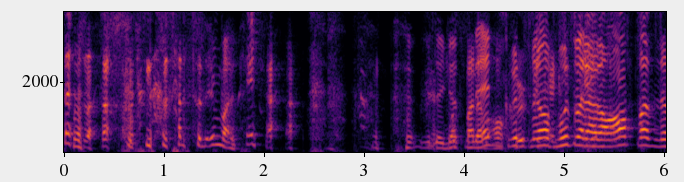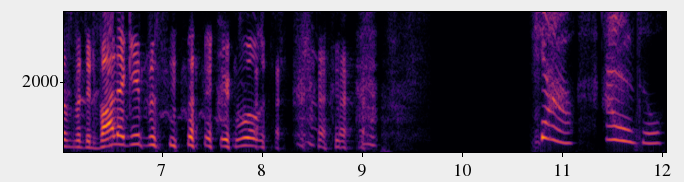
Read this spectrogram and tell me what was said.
Das hat dann immer länger. Mit der ganzen Entengrütze drauf muss man aber auch aufpassen, dass mit den Wahlergebnissen. Ja, also,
